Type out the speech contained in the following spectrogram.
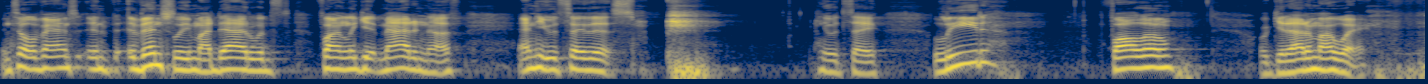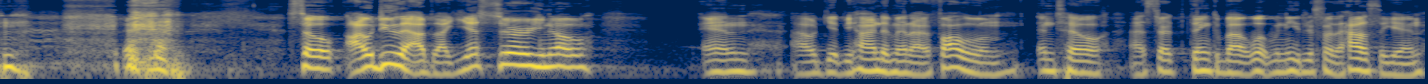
until eventually my dad would finally get mad enough and he would say this he would say lead follow or get out of my way so I would do that. I'd be like, yes, sir, you know. And I would get behind him and I would follow him until I start to think about what we needed for the house again,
